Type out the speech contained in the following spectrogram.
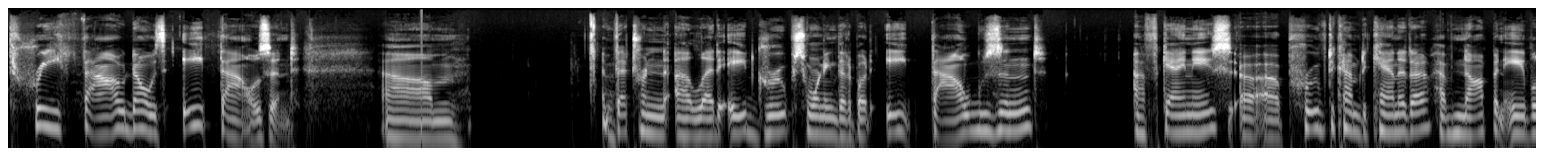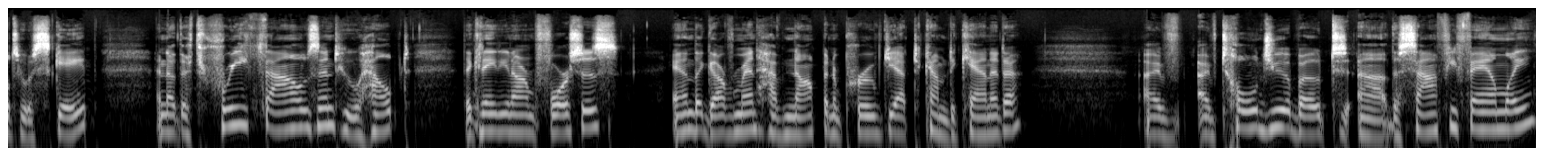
3,000, no, it's 8,000 um, veteran uh, led aid groups warning that about 8,000 Afghanis uh, approved to come to Canada have not been able to escape. Another 3,000 who helped the Canadian Armed Forces and the government have not been approved yet to come to Canada. I've I've told you about uh, the Safi family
